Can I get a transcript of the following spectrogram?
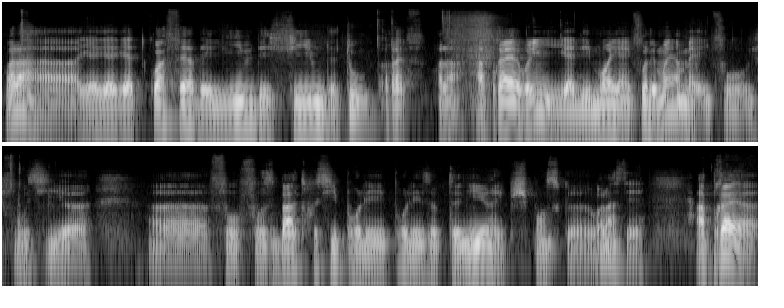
voilà, il y, a, il y, a, de quoi faire des livres, des films, de tout. Bref, voilà. Après, oui, il y a des moyens. Il faut des moyens, mais il faut, il faut aussi euh, faut, faut, se battre aussi pour les, pour les obtenir. Et puis je pense que voilà, c'est. Après,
